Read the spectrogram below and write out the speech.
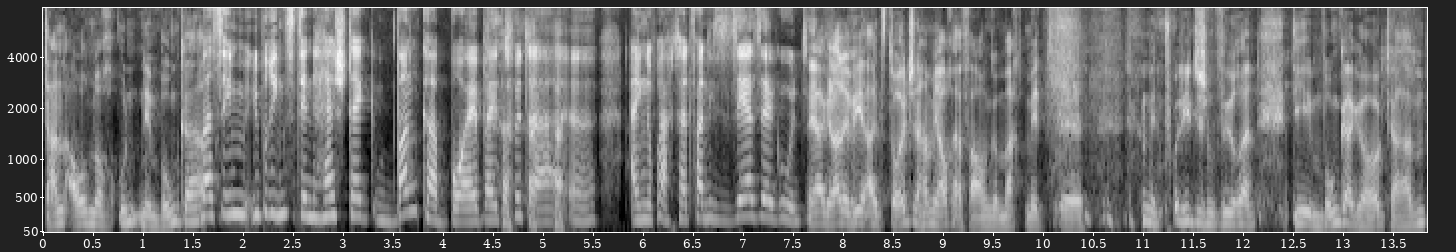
dann auch noch unten im Bunker. Was ihm übrigens den Hashtag Bunkerboy bei Twitter äh, eingebracht hat, fand ich sehr, sehr gut. Ja, gerade wir als Deutsche haben ja auch Erfahrungen gemacht mit, äh, mit politischen Führern, die im Bunker gehockt haben.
